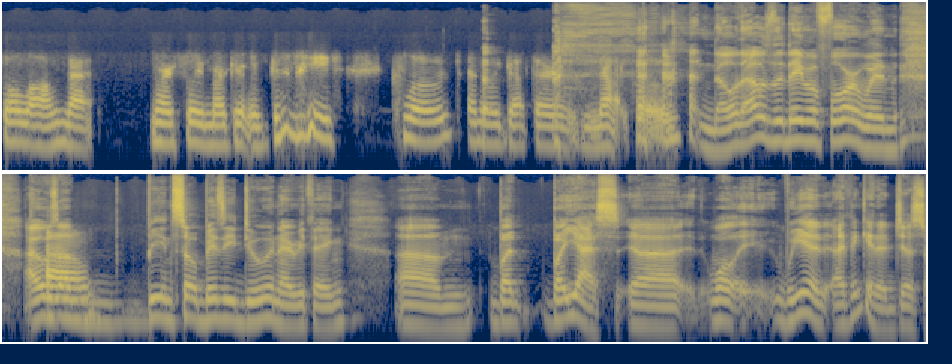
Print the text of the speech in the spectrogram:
so long that Marceline Market was going to be closed, and then we got there and it was not closed. no, that was the day before when I was Oh. up being so busy doing everything. Um, but but yes, uh, well, we had I think it had just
